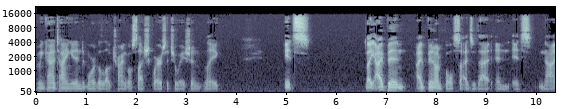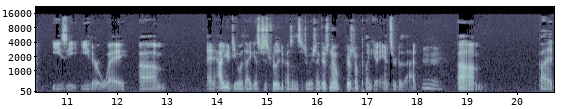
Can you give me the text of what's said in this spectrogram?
I mean, kind of tying it into more of the love triangle slash square situation. Like, it's like I've been I've been on both sides of that, and it's not easy either way. Um, and how you deal with that, I guess, just really depends on the situation. Like, there's no there's no blanket answer to that. Mm-hmm. Um, but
